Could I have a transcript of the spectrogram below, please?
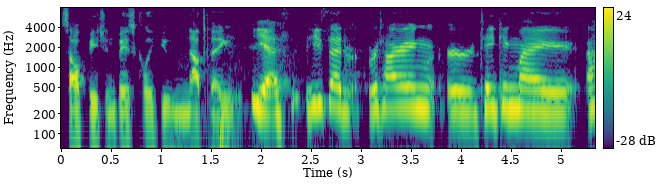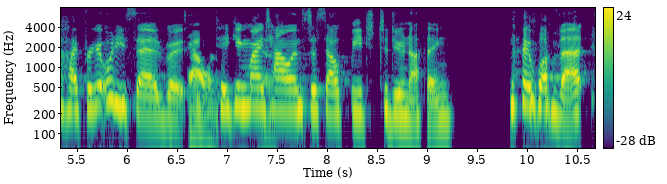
South Beach and basically do nothing. Yes, he said retiring or taking my I forget what he said, but talents. taking my yeah. talents to South Beach to do nothing. I love that.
